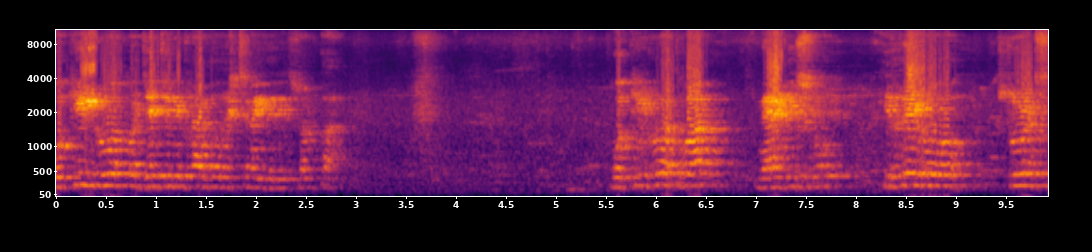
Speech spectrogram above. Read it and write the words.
ವಕೀಲರು ಅಥವಾ ಜಡ್ಜ್ ಇರ್ಲಾರ್ದವ್ರು ಎಷ್ಟು ಚೆನ್ನಾಗಿದ್ದೀರಿ? ಸ್ವಲ್ಪ. ವಕೀಲರು ಅಥವಾ ನ್ಯಾಯಾಧೀಶರು, ಇರದೇ ಇರೋ ಸ್ಟೂಡೆಂಟ್ಸ್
